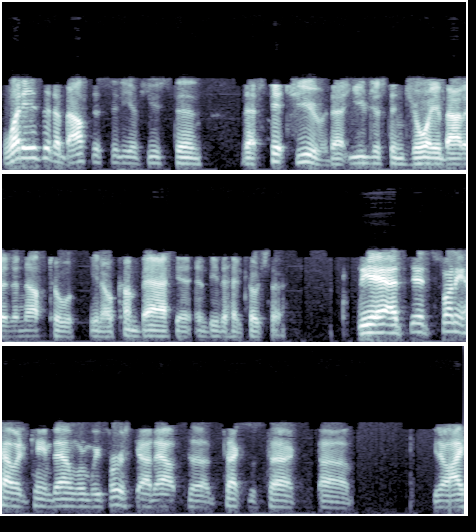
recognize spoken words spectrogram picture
What is it about the city of Houston that fits you that you just enjoy about it enough to you know come back and, and be the head coach there? Yeah, it's it's funny how it came down when we first got out to Texas Tech. Uh, you know, I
